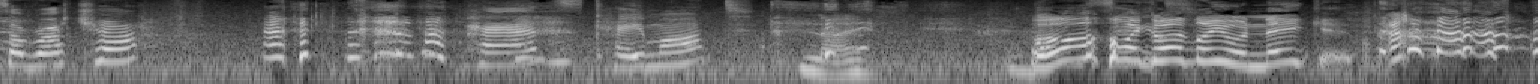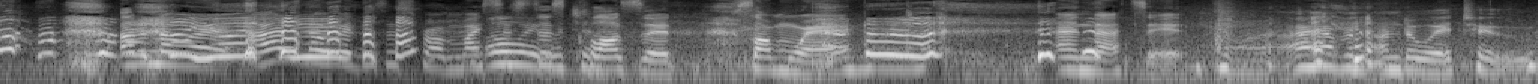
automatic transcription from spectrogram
Sriracha. Pants. Kmart. Nice. Oh my god, I thought you were naked. I don't know. Where, I don't know where this is from. My Oh, wait, sister's one? closet somewhere, and that's it. I have an underwear too.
